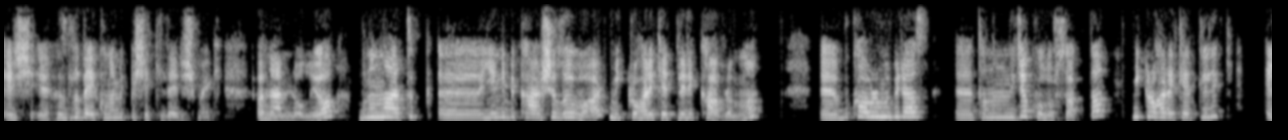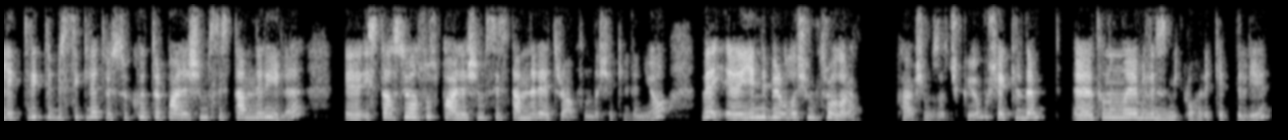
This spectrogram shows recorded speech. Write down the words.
eriş, e, hızlı ve ekonomik bir şekilde erişmek önemli oluyor. Bunun artık e, yeni bir karşılığı var. Mikro hareketlilik kavramı. E, bu kavramı biraz e, tanımlayacak olursak da mikro hareketlilik elektrikli bisiklet ve scooter paylaşım sistemleriyle e, istasyonsuz paylaşım sistemleri etrafında şekilleniyor ve e, yeni bir ulaşım türü olarak karşımıza çıkıyor. Bu şekilde e, tanımlayabiliriz mikro hareketliliği.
